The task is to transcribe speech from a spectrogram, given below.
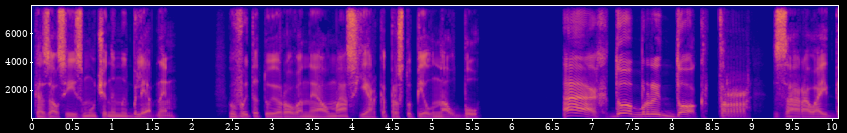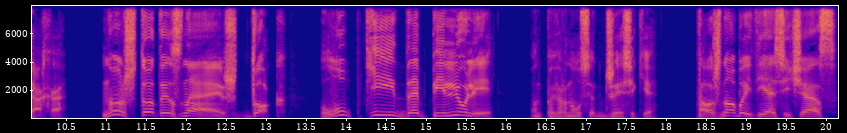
казался измученным и бледным. Вытатуированный алмаз ярко проступил на лбу. «Ах, добрый доктор!» — заорал Айдаха. «Ну что ты знаешь, док? Лупки да пилюли!» Он повернулся к Джессике. Должно быть, я сейчас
